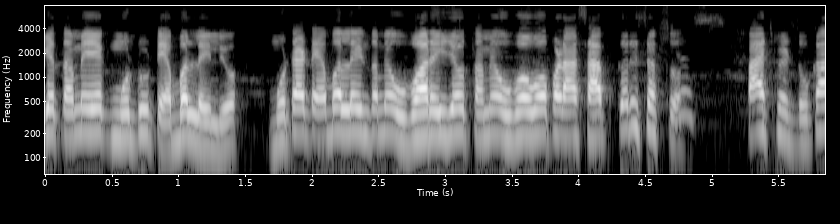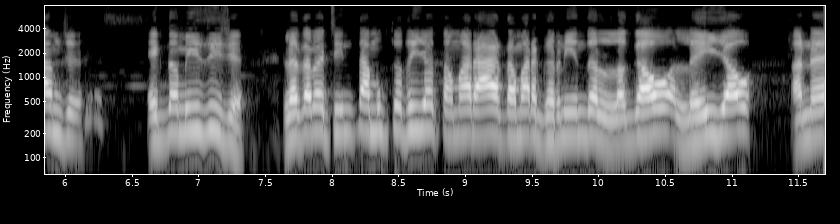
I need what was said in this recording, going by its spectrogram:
કે તમે એક મોટું ટેબલ લઈ લ્યો. મોટા ટેબલ લઈને તમે ઊભા રહી જાઓ તમે ઊભા ઊભા પણ આ સાફ કરી શકશો. પાંચ મિનિટનું કામ છે. એકદમ ઈઝી છે. એટલે તમે ચિંતા મુક્ત થઈ જાઓ તમારા આ તમારા ઘરની અંદર લગાવો લઈ જાઓ અને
